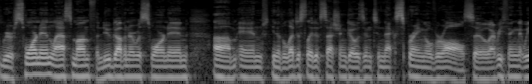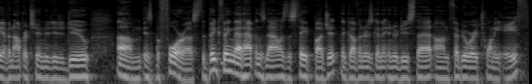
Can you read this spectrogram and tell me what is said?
we were sworn in last month. The new governor was sworn in. Um, and you know the legislative session goes into next spring overall. So everything that we have an opportunity to do um, is before us. The big thing that happens now is the state budget. The governor is going to introduce that on February 28th,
